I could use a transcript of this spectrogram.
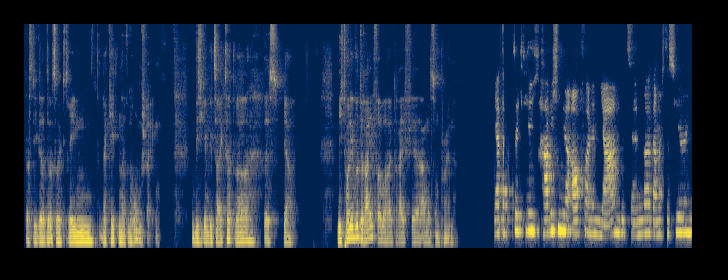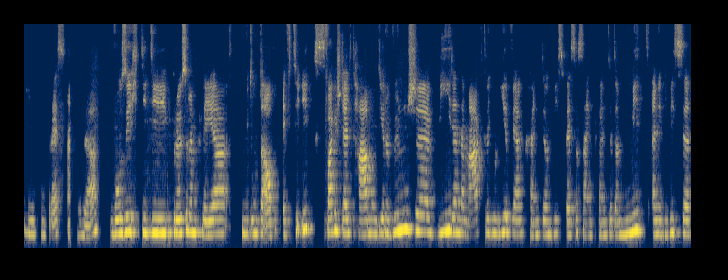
dass die da, da so extrem raketenhaft nach oben steigen. Und wie sich eben gezeigt hat, war das, ja, nicht Hollywood-reif, aber halt reif für Amazon Prime. Ja, tatsächlich habe ich mir auch vor einem Jahr im Dezember damals das Hearing im Kongress angehört, wo sich die, die größeren Player mitunter auch FTX vorgestellt haben und ihre Wünsche, wie denn der Markt reguliert werden könnte und wie es besser sein könnte, damit eine gewisse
